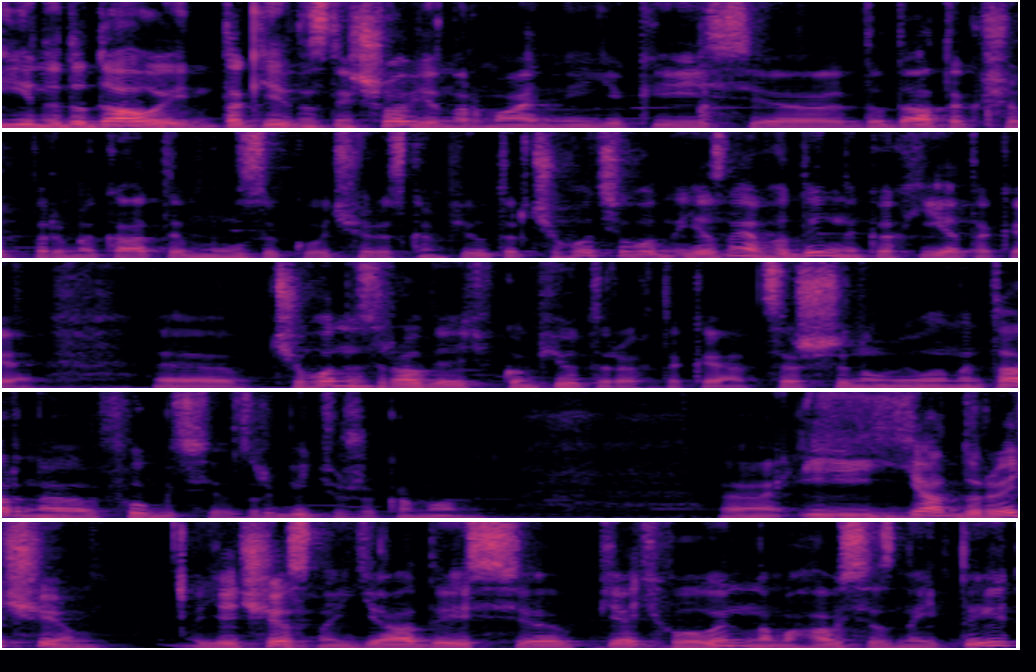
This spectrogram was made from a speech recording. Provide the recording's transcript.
І не додали, так і не знайшов я нормальний якийсь е, додаток, щоб перемикати музику через комп'ютер. Чого цього я знаю, в годинниках є таке. Е, Чого не зроблять в комп'ютерах таке? Це ж ну, елементарна функція. Зробіть уже, камон. Е, І я, до речі, я чесно, я десь е, 5 хвилин намагався знайти.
